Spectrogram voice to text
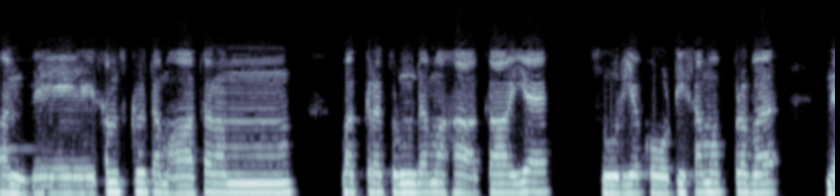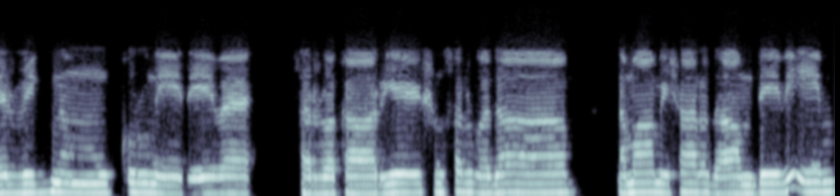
वंदे संस्कृतमातरम्। वक्रतुण्डमहाकाय सूर्यकोटिसमप्रभ निर्विघ्नं कुरु मे देव। सर्वकार्येषु सर्वदा नमामि शारदां देवीं,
